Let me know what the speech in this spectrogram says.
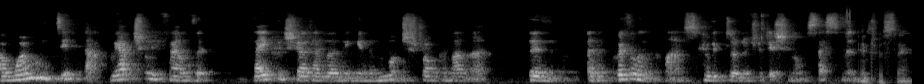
And when we did that, we actually found that they could share their learning in a much stronger manner than an equivalent class who had done a traditional assessment. Interesting.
